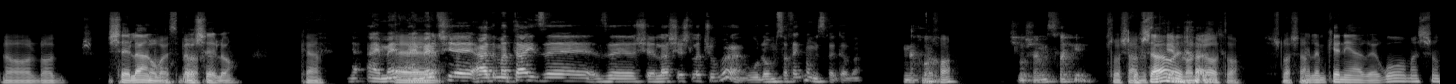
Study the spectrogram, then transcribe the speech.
לא, לא, לא שלנו, לא אחר. שלו. כן. האמת, אה, האמת שעד מתי זה, שאלה שיש לה תשובה, הוא לא משחק במשחק הבא. נכון, נכון? שלושה משחקים. שלושה משחקים, לא? נראה אותו. שלושה. אלא אם כן יערערו או משהו.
